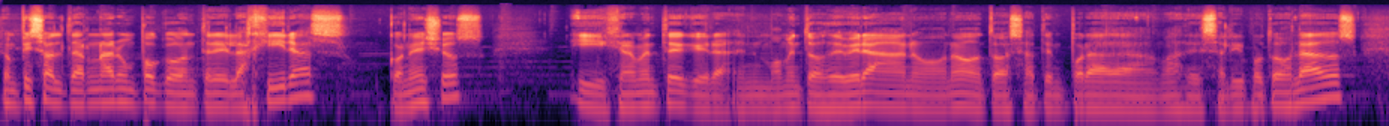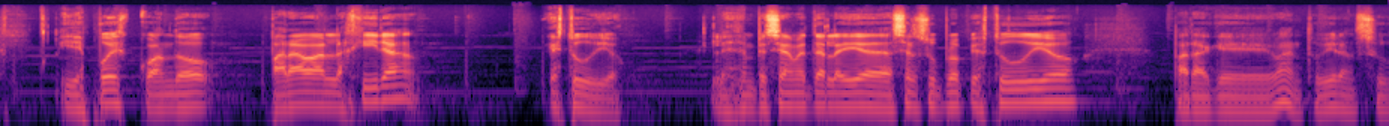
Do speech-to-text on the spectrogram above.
Yo empiezo a alternar un poco entre las giras con ellos y generalmente que era en momentos de verano, ¿no? Toda esa temporada más de salir por todos lados. Y después cuando paraban la gira, estudio. Les empecé a meter la idea de hacer su propio estudio para que bueno, tuvieran sus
